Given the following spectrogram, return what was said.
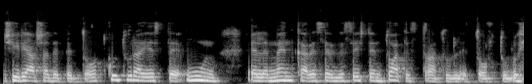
cireașa de pe tort, cultura este un element care se regăsește în toate straturile tortului.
